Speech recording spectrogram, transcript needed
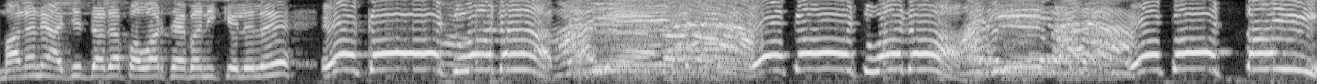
माननीय अजितदादा पवार साहेबांनी केलेलं आहे. एकच वादा! एकच वादा! एकच ताई!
